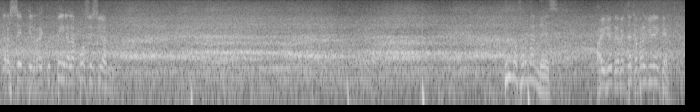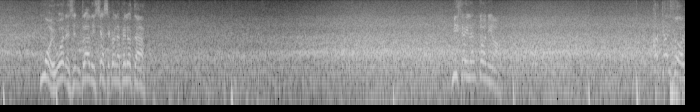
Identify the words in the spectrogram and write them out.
Intercepta y recupera la posesión. Bruno Fernández. Ahí le da la ventaja para el United. Muy buena esa entrada y se hace con la pelota. Mijail Antonio. Acá hay gol.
